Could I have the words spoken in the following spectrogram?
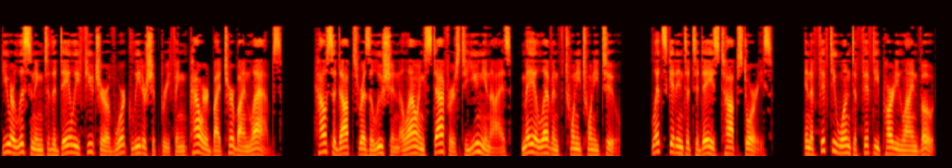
You are listening to the daily Future of Work Leadership Briefing powered by Turbine Labs. House adopts resolution allowing staffers to unionize, May 11, 2022. Let's get into today's top stories. In a 51 to 50 party line vote,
